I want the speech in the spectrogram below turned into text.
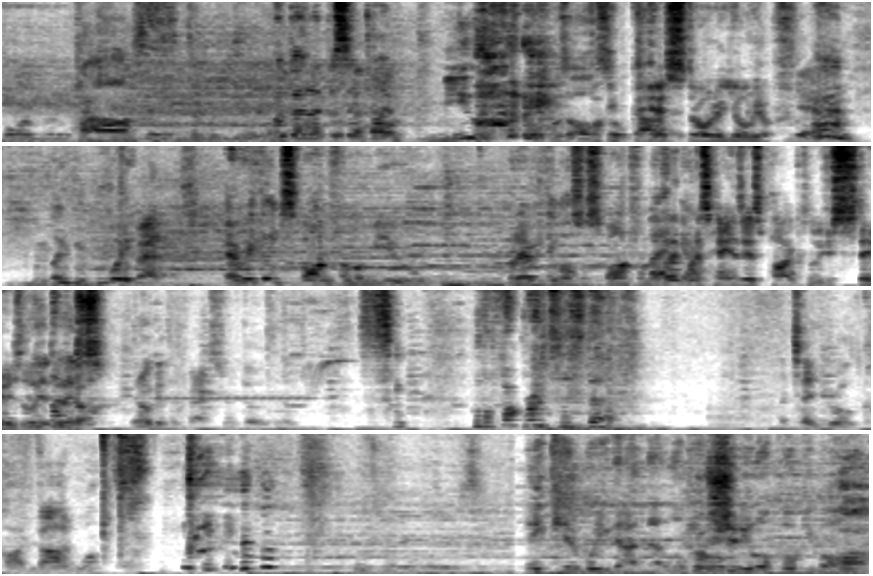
formed when he Oh, touched the. But then at the same time, Mew was also Fucking God. pissed throwing a yo-yo. Yeah, Like, wait, badass. everything spawned from a Mew, but everything also spawned from that They guy. put his hands in his pockets and he just stands there They, like they this. don't, they don't get their facts right though. It's like It's Who the fuck writes this stuff? a ten-year-old caught God once. Hey kid, what you got in that little shitty little Pokeball?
